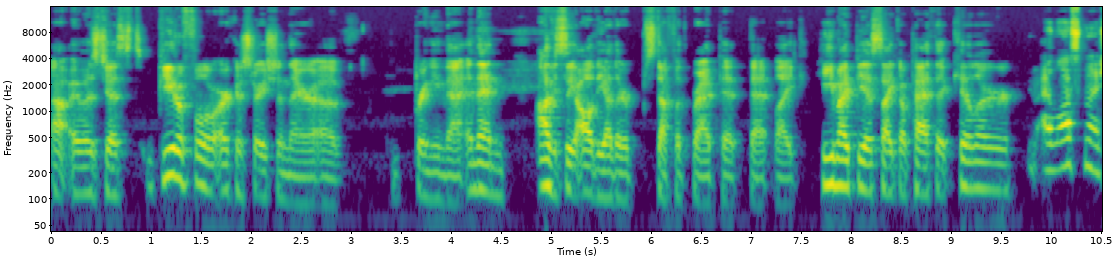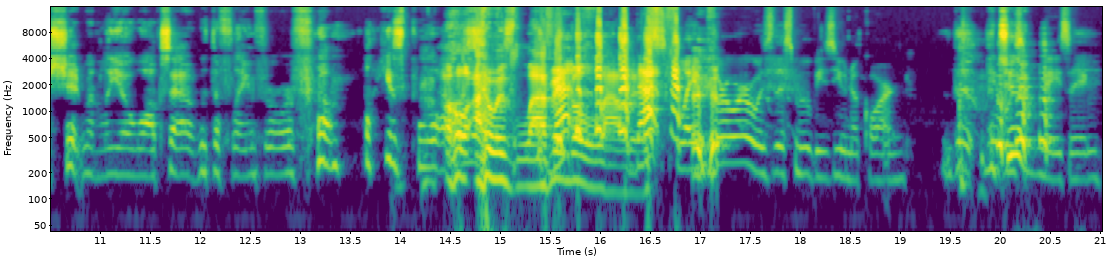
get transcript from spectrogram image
uh, it was just beautiful orchestration there of bringing that and then obviously all the other stuff with brad pitt that like he might be a psychopathic killer I lost my shit when Leo walks out with the flamethrower from like his pool Oh. I was laughing That- the loudest. That flamethrower was this movie's unicorn. the, the It was two amazing.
